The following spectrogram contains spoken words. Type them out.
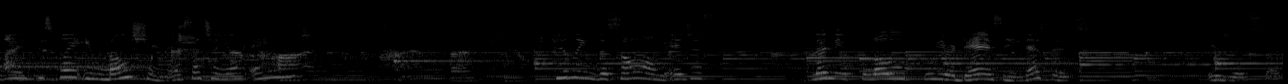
Like display emotion at such a young age. Feeling the song and just letting it flow through your dancing. That's just it's just so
